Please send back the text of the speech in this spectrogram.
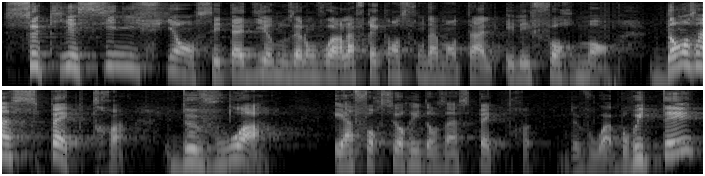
ce qui est signifiant, c'est-à-dire nous allons voir la fréquence fondamentale et les formants dans un spectre de voix et a fortiori dans un spectre de voix bruitée,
